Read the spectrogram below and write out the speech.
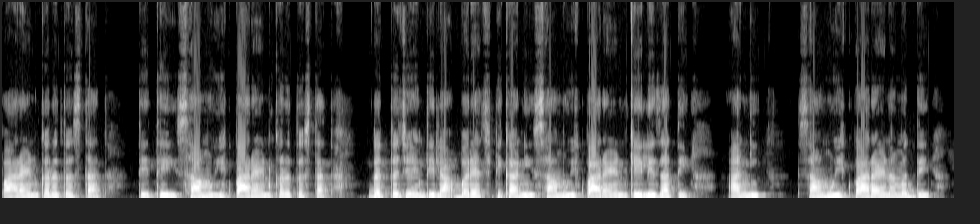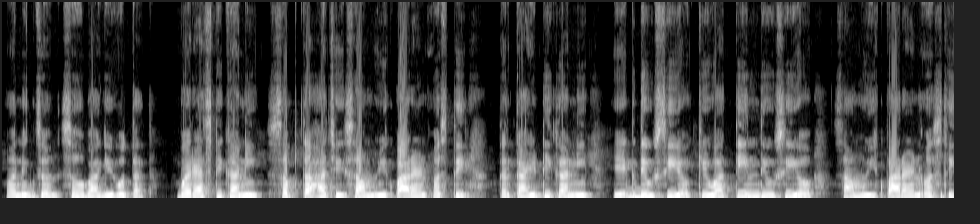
पारायण करत असतात. तेथे सामूहिक पारायण करत असतात. दत्त जयंतीला बऱ्याच ठिकाणी सामूहिक पारायण केले जाते आणि सामूहिक पारायणामध्ये अनेक जण सहभागी होतात. बऱ्याच ठिकाणी सप्ताहाचे सामूहिक पारायण असते तर काही ठिकाणी एक दिवसीय किंवा तीन दिवसीय सामूहिक पारायण असते.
